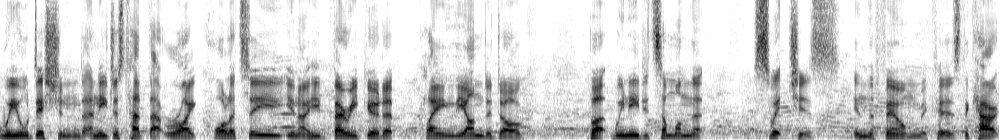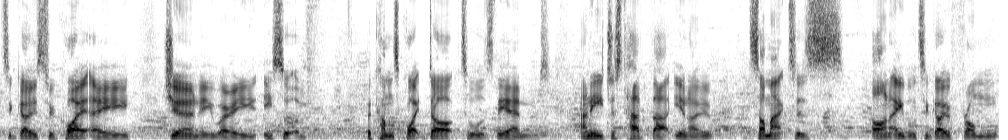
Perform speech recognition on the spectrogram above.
we auditioned, and he just had that right quality. You know, he's very good at playing the underdog, but we needed someone that switches in the film because the character goes through quite a journey where he, he sort of becomes quite dark towards the end and he just had that you know some actors aren't able to go from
